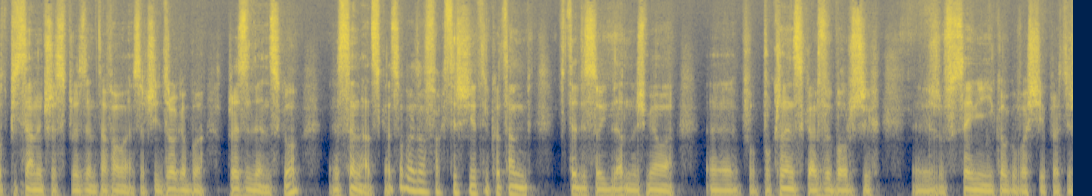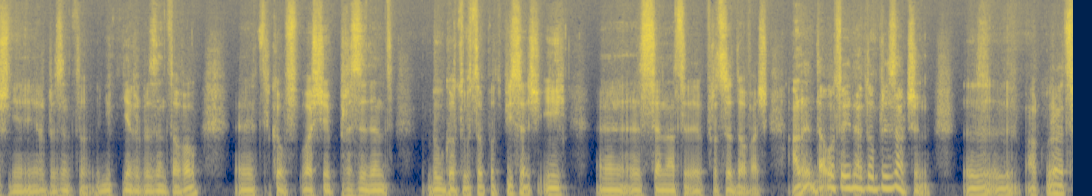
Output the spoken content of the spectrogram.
podpisany przez prezydenta Wałęsę, czyli droga była prezydencko-senacka. Co prawda faktycznie tylko tam wtedy Solidarność miała e, po, po klęskach wyborczych, e, że w Sejmie nikogo właściwie praktycznie nie nikt nie reprezentował, e, tylko właśnie prezydent był gotów to podpisać i Senat procedować. Ale dało to jednak dobry zaczyn. Akurat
